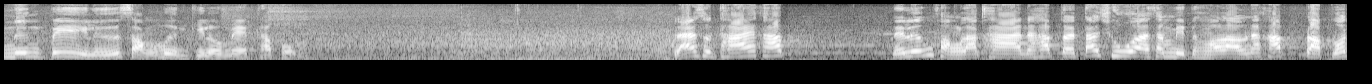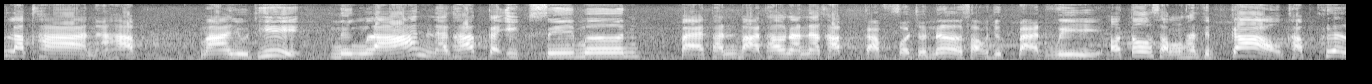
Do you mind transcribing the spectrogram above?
1 ปีหรือ 20,000 กิโลเมตรครับผม และสุดท้ายครับในเรื่องของราคานะครับ Toyota ชัวร์สมิธของเรานะครับ ปรับลดราคานะครับ มาอยู่ที่ 1 ล้านนะครับกับอีก 40,000 8,000 บาทเท่านั้นนะครับ กับ Fortuner 2.8V Auto 2019 ขับเคลื่อน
